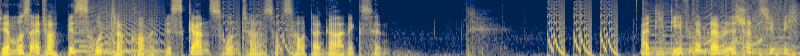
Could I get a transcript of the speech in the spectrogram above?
Der muss einfach bis runter kommen. Bis ganz runter. Sonst haut da gar nichts hin. Aber ah, die Idee von dem Level ist schon ziemlich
